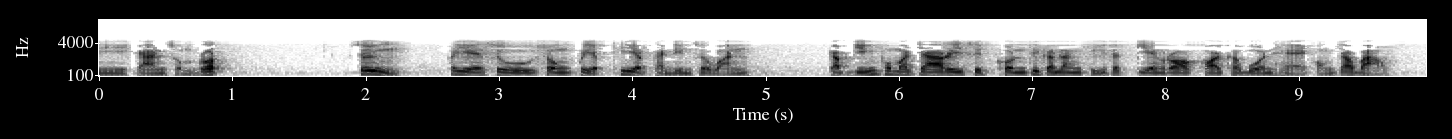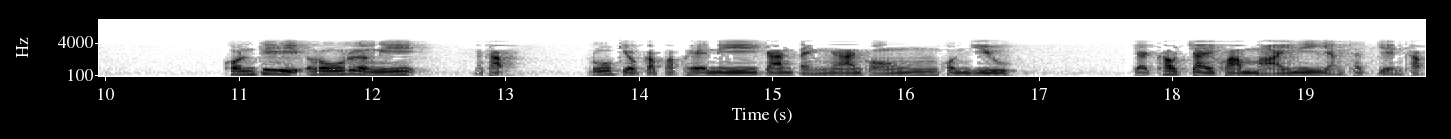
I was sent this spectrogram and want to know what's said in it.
ณีการสมรส ซึ่งพระเยซูทรงเปรียบเทียบแผ่นดินสวรรค์ กับหญิงพรมจารีสิบคนที่กำลังถือตะเกียงรอคอยขบวนแห่ของเจ้าบ่าว คนที่รู้เรื่องนี้นะครับ รู้เกี่ยวกับประเพณีการแต่งงานของคนยิว จะเข้าใจความหมายนี้อย่างชัดเจนครับ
